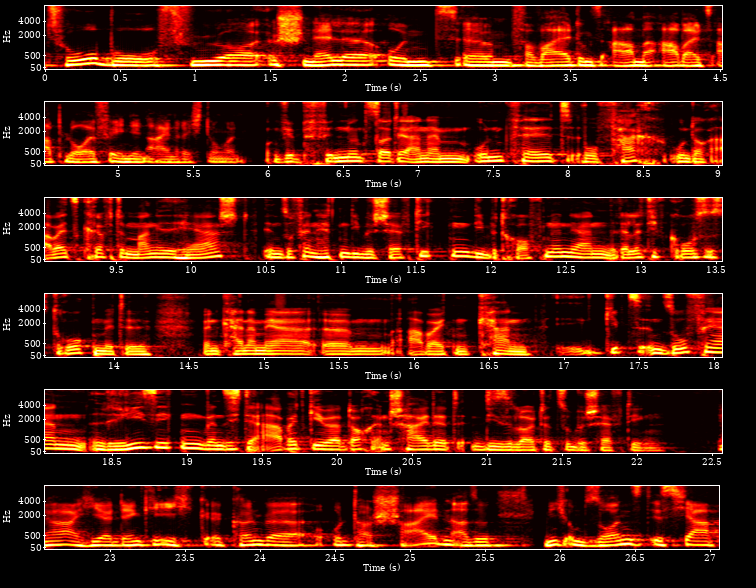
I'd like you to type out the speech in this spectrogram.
Turbo für schnelle und ähm, verwaltungsarme Arbeitsabläufe in den Einrichtungen. Und wir befinden uns dort ja an einem Umfeld, wo Fach- und auch Arbeitskräftemangel herrscht. Insofern hätten die Beschäftigten, die Betroffenen ja ein relativ großes Druckmittel, wenn keiner mehr ähm, arbeiten kann. Gibt es insofern insofern Risiken, wenn sich der Arbeitgeber doch entscheidet, diese Leute zu beschäftigen? Ja, hier denke ich, können wir unterscheiden. Also nicht umsonst ist ja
